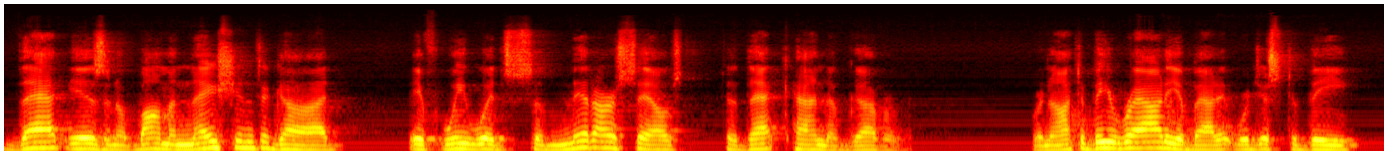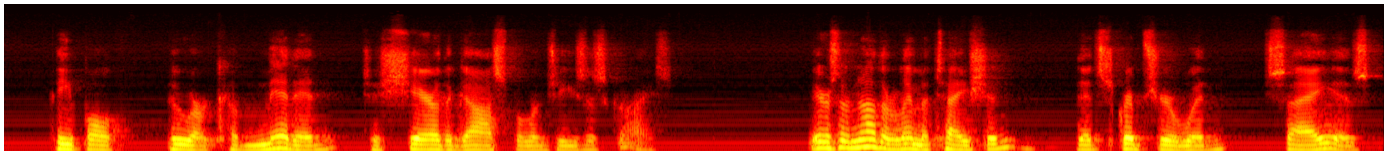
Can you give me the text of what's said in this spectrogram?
That is an abomination to God if we would submit ourselves to that kind of government. We're not to be rowdy about it. We're just to be people who are committed to share the gospel of Jesus Christ. There's another limitation that Scripture would say is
